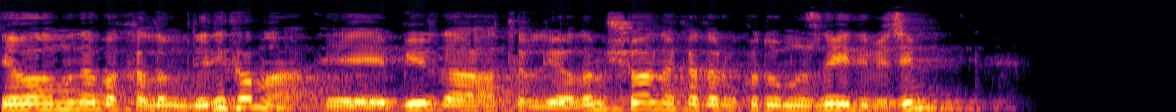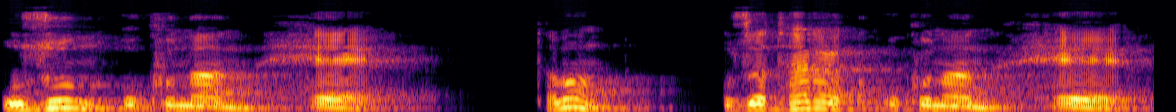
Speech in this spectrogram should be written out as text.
Devamına bakalım dedik ama e, bir daha hatırlayalım. Şu ana kadar okuduğumuz neydi bizim? Uzun okunan H. Tamam Uzatarak okunan H.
